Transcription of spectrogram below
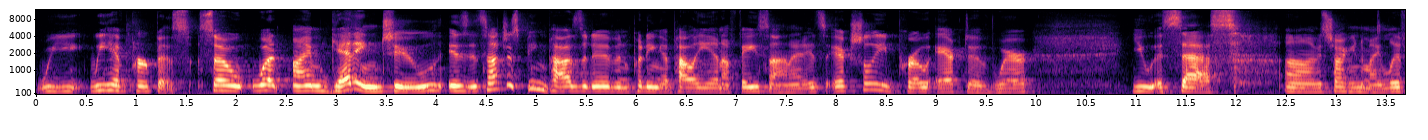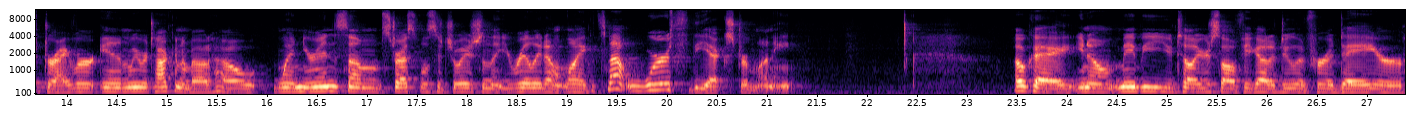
We we have purpose. So what i'm getting to is it's not just being positive and putting a pollyanna face on it. It's actually proactive where you assess uh, I was talking to my Lyft driver, and we were talking about how when you're in some stressful situation that you really don't like, it's not worth the extra money. Okay, you know, maybe you tell yourself you got to do it for a day or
